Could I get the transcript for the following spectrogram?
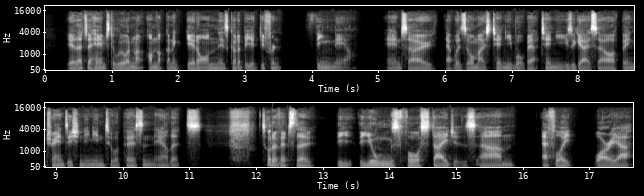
yeah, that's a hamster wheel I'm not, I'm not going to get on. There's got to be a different thing now. And so that was almost 10 years, well, about 10 years ago. So I've been transitioning into a person now that's sort of, it's the, the, the Jung's four stages, um, athlete, warrior,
